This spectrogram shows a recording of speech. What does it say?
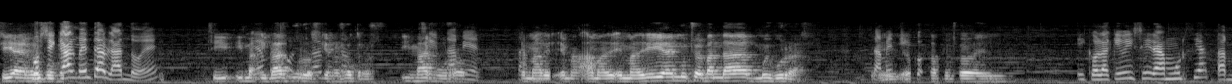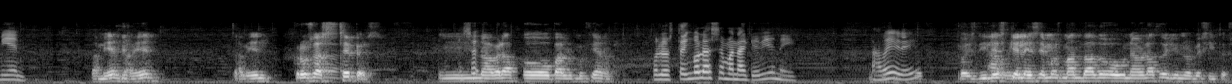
Sí, hay grupos- Musicalmente hablando, ¿eh? Sí, y, ma- y Siempre más burros que nosotros. Y más Sí, burro. también. En también. Madrid, en, Ma- a Madrid- en Madrid hay muchas bandas muy burras. También, Eh, y les co- gusta mucho el- Y con la que ibais a ir a Murcia, también. También, también. También. Crows as Shepherds. Un Eso- abrazo para los murcianos. Pues los tengo la semana que viene. A ver, ¿eh? Pues diles Ah, que les hemos mandado un abrazo y unos besitos.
